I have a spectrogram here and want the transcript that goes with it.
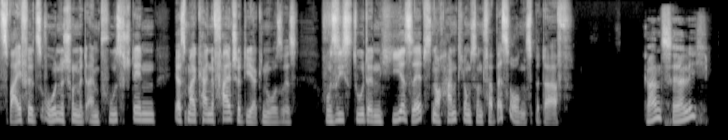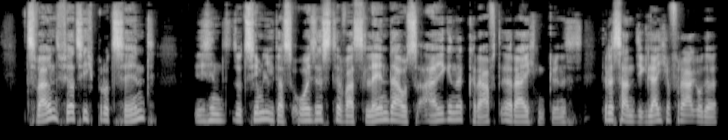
zweifelsohne schon mit einem Fuß stehen, erstmal keine falsche Diagnose ist. Wo siehst du denn hier selbst noch Handlungs- und Verbesserungsbedarf? Ganz ehrlich, 42 Prozent sind so ziemlich das Äußerste, was Länder aus eigener Kraft erreichen können. Es ist interessant, die gleiche Frage oder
